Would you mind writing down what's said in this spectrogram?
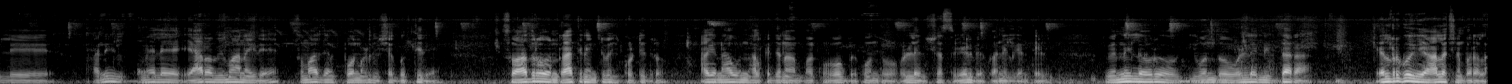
ಇಲ್ಲಿ ಅನಿಲ್ ಮೇಲೆ ಯಾರೋ ವಿಮಾನ ಇದೆ. ಸುಮಾರು ಜನಕ್ಕೆ ಫೋನ್ ಮಾಡಿದ ವಿಷಯ ಗೊತ್ತಿದೆ. ಸೊ ಆದರೂ ಒಂದು ರಾತ್ರಿ ಇಂಟಿಮೇಷನ್ ಕೊಟ್ಟಿದ್ದರು ಹಾಗೆ ನಾವು ನಾಲ್ಕು ಜನ ಮಾಡ್ಕೊಂಡು ಹೋಗಬೇಕು, ಒಂದು ಒಳ್ಳೆಯ ವಿಶ್ವಾಸ ಹೇಳಬೇಕು ಅನಿಲ್ಗೆ ಅಂತೇಳಿ. ಅನಿಲ್ ಅವರು ಈ ಒಂದು ಒಳ್ಳೆಯ ನಿರ್ಧಾರ ಎಲ್ರಿಗೂ ಈ ಆಲೋಚನೆ ಬರಲ್ಲ.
